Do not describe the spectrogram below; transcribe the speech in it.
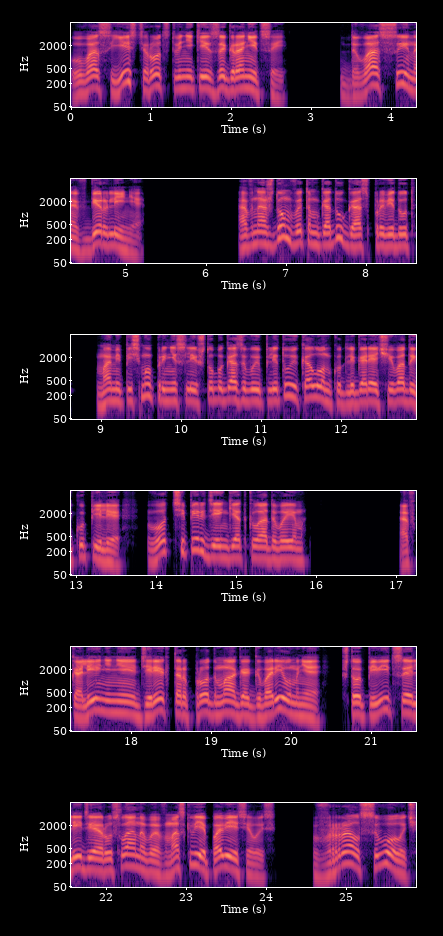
«У вас есть родственники за границей?» Два сына в Берлине. А в наш дом в этом году газ проведут. Маме письмо принесли, чтобы газовую плиту и колонку для горячей воды купили. Вот теперь деньги откладываем. А в Калинине директор продмага говорил мне, что певица Лидия Русланова в Москве повесилась. Врал, сволочь.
